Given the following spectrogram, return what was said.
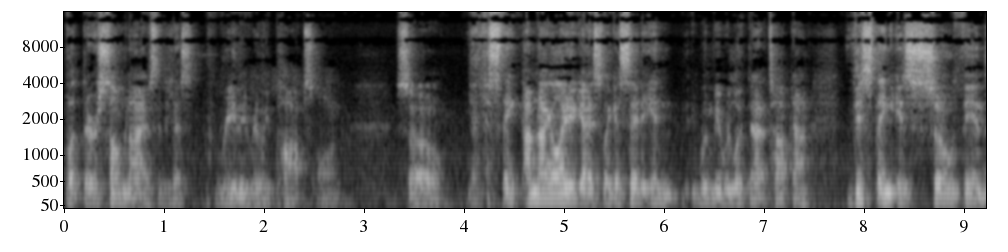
but there are some knives that it just really, really pops on. So yeah, this thing, I'm not gonna lie to you guys, like I said in when we were looking at it top down, this thing is so thin.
